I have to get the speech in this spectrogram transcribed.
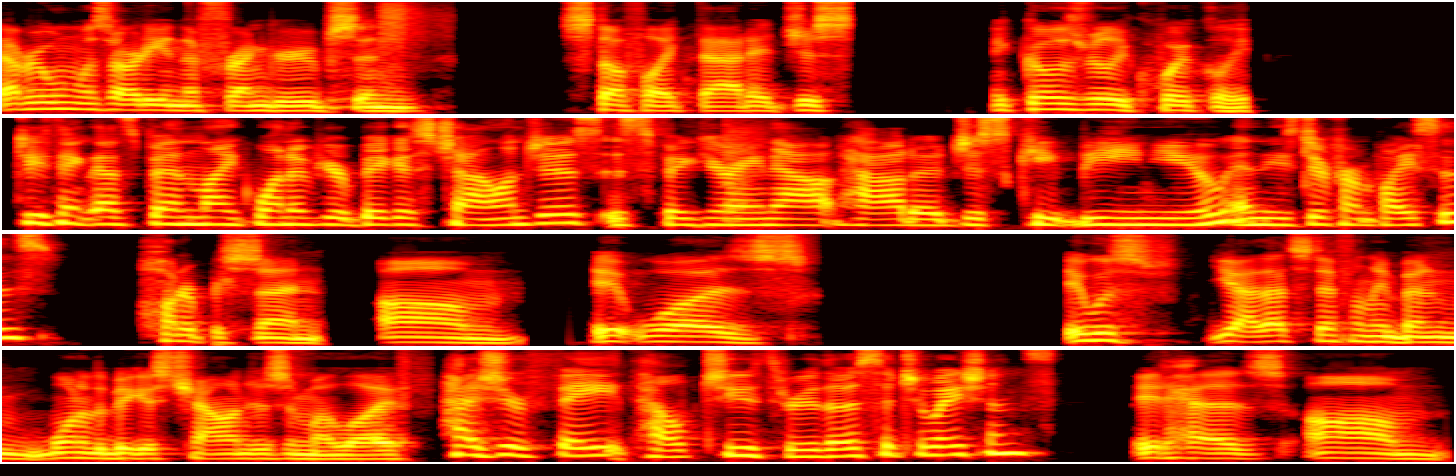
everyone was already in their friend groups and stuff like that it just it goes really quickly Do you think that's been like one of your biggest challenges is figuring out how to just keep being you in these different places? Hundred percent. Um, it was, it was, yeah. That's definitely been one of the biggest challenges in my life. Has your faith helped you through those situations? It has. Um,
